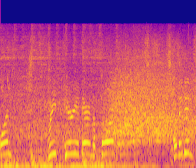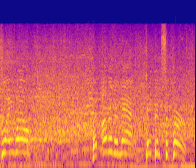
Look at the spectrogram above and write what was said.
one brief period there in the fourth where they didn't play well. But other than that, they've been superb.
